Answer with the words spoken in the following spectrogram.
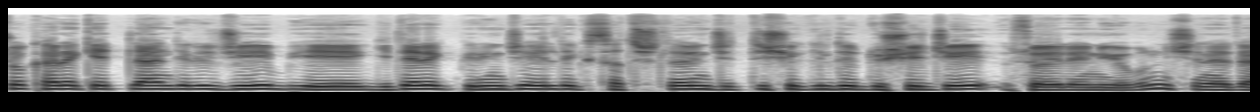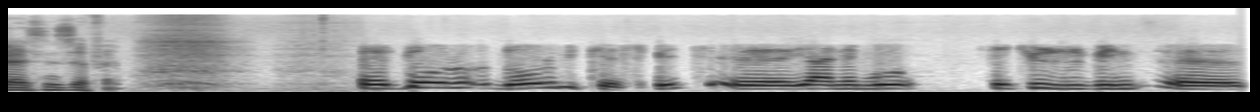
çok hareketlendireceği e, giderek birinci eldeki satışların ciddi şekilde düşeceği söyleniyor. Bunun için ne dersiniz efendim? E, doğru doğru bir tespit. E, yani bu 800 bin e,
